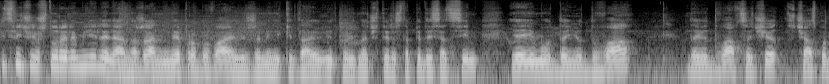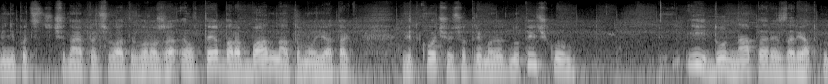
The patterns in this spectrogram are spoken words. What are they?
Підсвічую штури Мілля, на жаль, не пробиваю, він же мені кидає відповідь на 457. Я йому даю 2. Даю 2 в цей час по мені починає працювати ворожа ЛТ, барабанна, тому я так відкочуюсь, отримую одну тичку. І йду на перезарядку.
